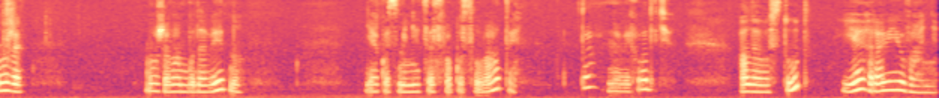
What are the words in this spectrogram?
Може, може, вам буде видно, якось мені це сфокусувати. Так, не виходить. Але ось тут є гравіювання.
